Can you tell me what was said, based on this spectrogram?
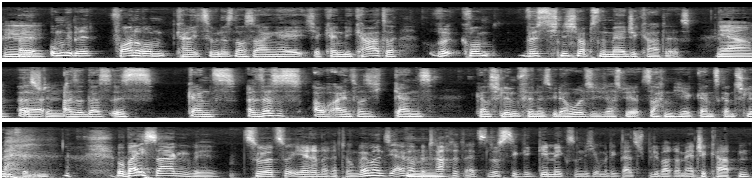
Hm. Weil umgedreht, vorne rum kann ich zumindest noch sagen, hey, ich erkenne die Karte. Rückrum wüsste ich nicht mehr, ob es eine Magic-Karte ist. ja, das Äh, stimmt. Also das ist ganz, also das ist auch eins, was ich ganz, ganz schlimm finde. Es wiederholt sich, dass wir Sachen hier ganz, ganz schlimm finden. Wobei ich sagen will, zur, zur Ehrenrettung, wenn man sie einfach Mhm. betrachtet als lustige Gimmicks und nicht unbedingt als spielbare Magic-Karten,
